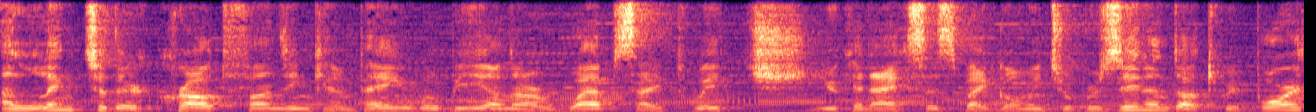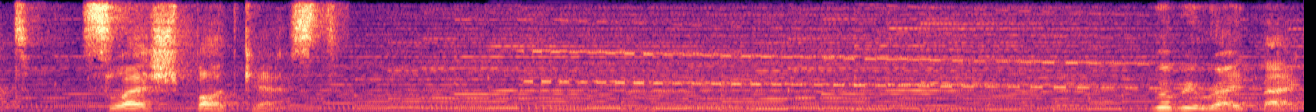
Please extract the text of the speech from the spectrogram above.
A link to their crowdfunding campaign will be on our website, which you can access by going to brazilian.report slash podcast. We'll be right back.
